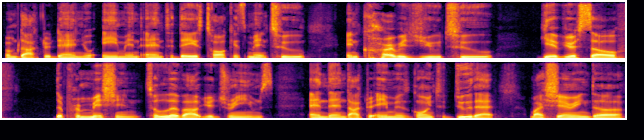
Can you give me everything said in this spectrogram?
from Dr. Daniel Amen. And today's talk is meant to encourage you to give yourself the permission to live out your dreams. And then Dr. Amen is going to do that by sharing the,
